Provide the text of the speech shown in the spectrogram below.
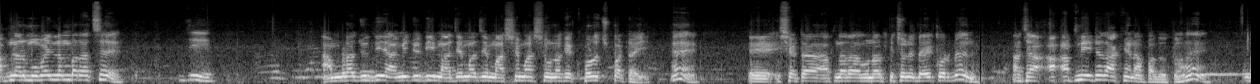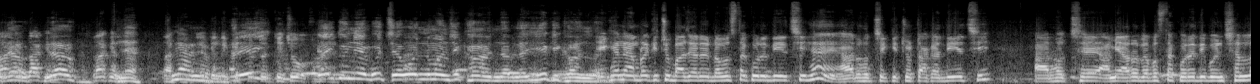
আপনার মোবাইল নাম্বার আছে? জি। আমরা যদি আমি যদি মাঝে মাঝে মাসে মাসে ওনাকে খরচ পাঠাই হ্যাঁ? সেটা আপনারা ওনার পিছনে ব্যয় করবেন? আচ্ছা আপনি এটা রাখেন আপাতত হ্যাঁ? ইয়ে এখানে আমরা কিছু বাজারের ব্যবস্থা করে দিয়েছি হ্যাঁ আর হচ্ছে কিছু টাকা দিয়েছি আর হচ্ছে আমি আরও ব্যবস্থা করে দিব ইনশাল্লাহ।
